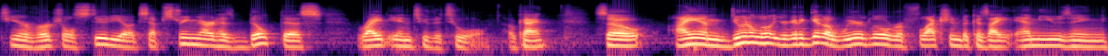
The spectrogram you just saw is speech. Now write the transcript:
to your virtual studio, except StreamYard has built this right into the tool. Okay. So I am doing a little, you're going to get a weird little reflection because I am using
